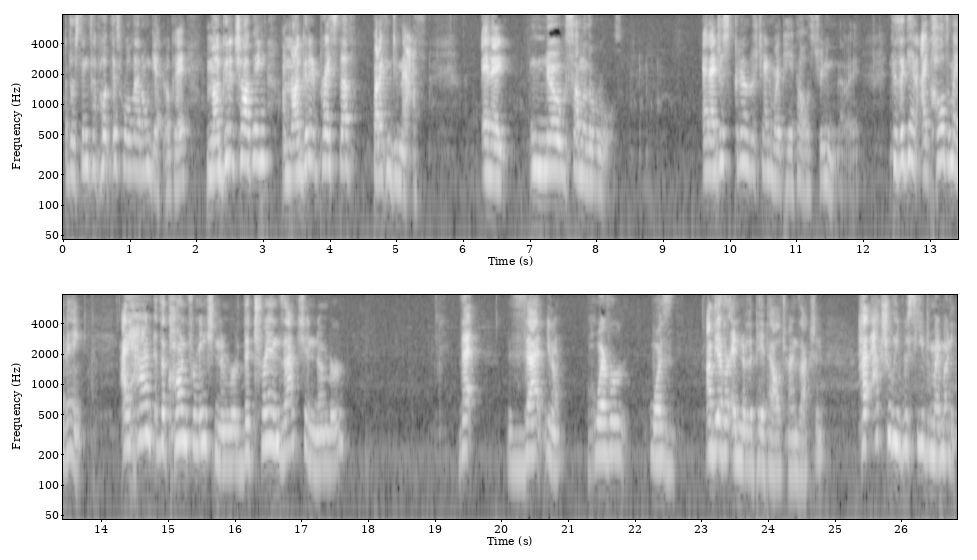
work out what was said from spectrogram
there's things about this world I don't get, okay? I'm not good at shopping, I'm not good at price stuff, but I can do math. And I know some of the rules. And I just couldn't understand why PayPal was treating me that way. Because again, I called my bank. I had the confirmation number, the transaction number that that, you know, whoever was on the other end of the PayPal transaction had actually received my money.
